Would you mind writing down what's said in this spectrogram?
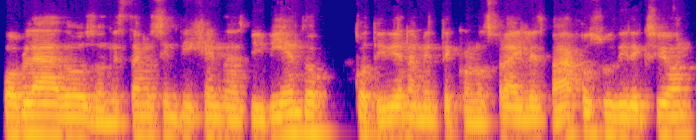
poblados donde están los indígenas viviendo cotidianamente con los frailes bajo su dirección,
